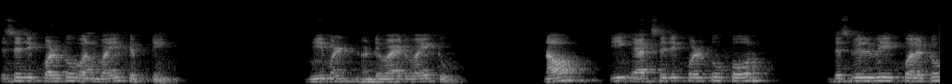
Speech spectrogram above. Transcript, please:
this is equal to 1 by 15 we divide by 2 now px is equal to 4 this will be equal to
